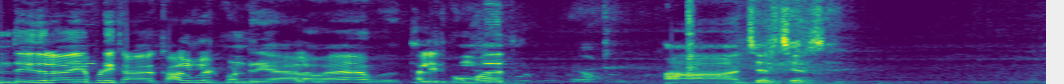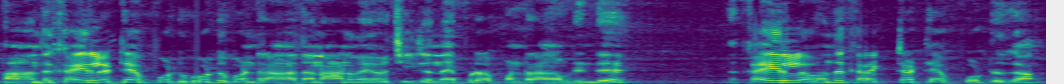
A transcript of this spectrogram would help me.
இந்த இதில் எப்படி கா கால்குலேட் பண்ணுறிய அளவை? தள்ளிட்டு போகும்போது? ஆ சரி சரி சரி. ஆ அந்த கயிறில் டேப் போட்டு போட்டு பண்ணுறாங்க அதான் நானும் யோசிச்சுட்டு இருந்தேன் எப்படி பண்ணுறாங்க அப்படின்ட்டு. இந்த கயிறில் வந்து கரெக்டாக டேப் போட்டிருக்காங்க.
